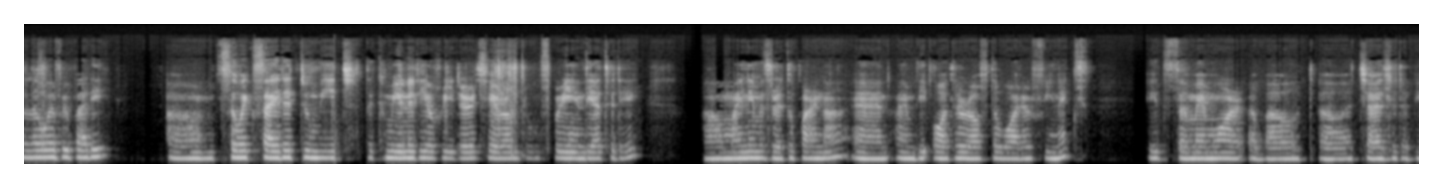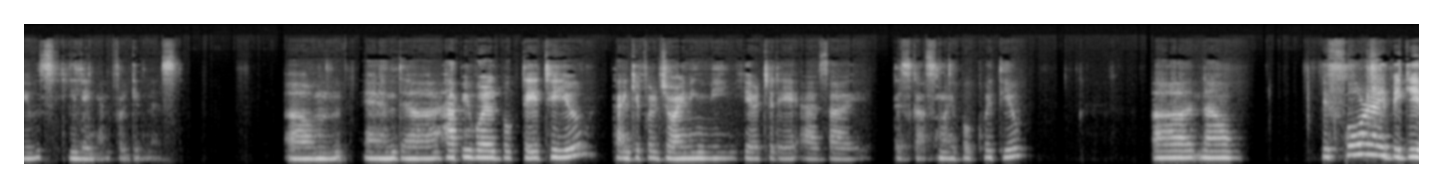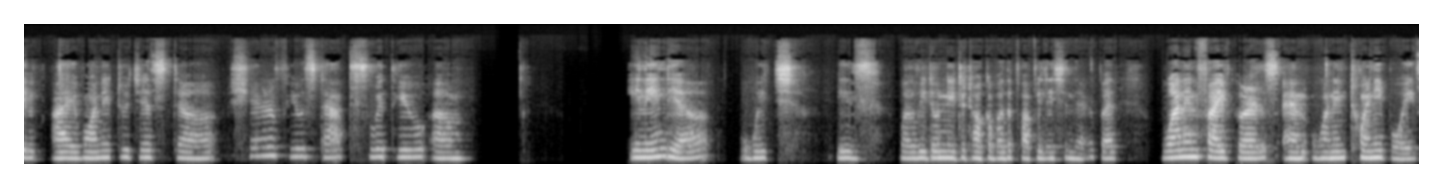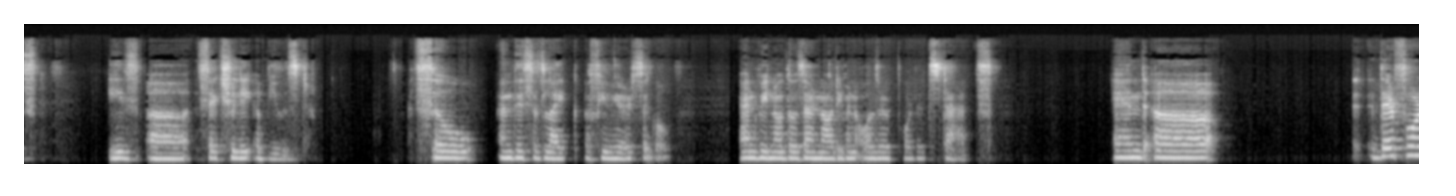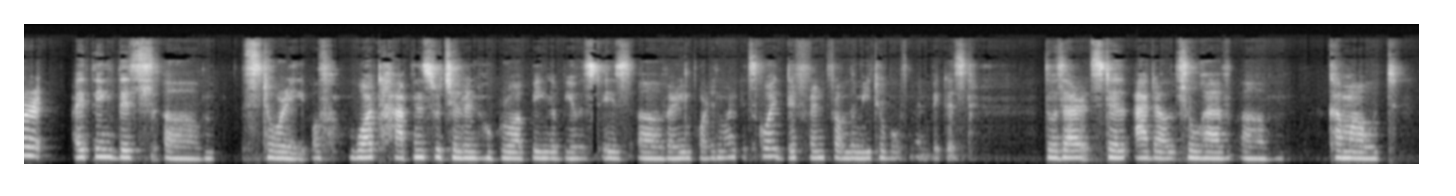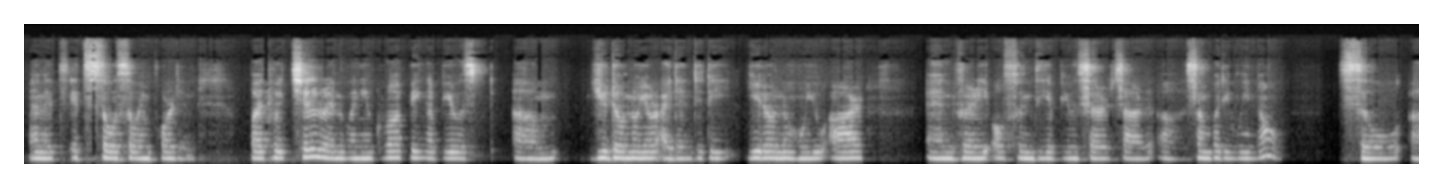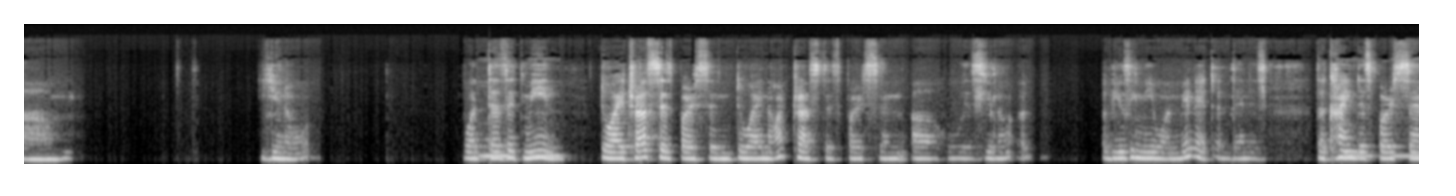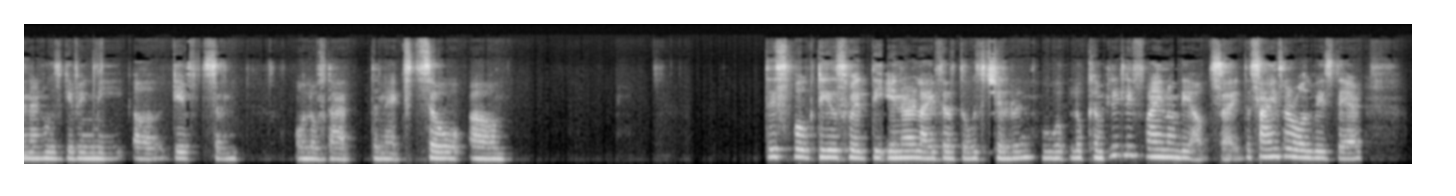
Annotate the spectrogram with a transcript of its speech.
Hello, everybody. Um, so excited to meet the community of readers here on Bloomsbury, India today. Uh, my name is Rituparna, and I'm the author of The Water Phoenix. It's a memoir about uh, childhood abuse, healing, and forgiveness. Um, and uh, happy World Book Day to you. Thank you for joining me here today as I discuss my book with you. Uh, now, before I begin, I wanted to just uh, share a few stats with you. Um, in India, which is, well, we don't need to talk about the population there, but one in five girls and one in 20 boys is uh, sexually abused. So, and this is like a few years ago. And we know those are not even all the reported stats. And uh, therefore, I think this um, story of what happens to children who grow up being abused is a very important one. It's quite different from the Me Too movement because those are still adults who have um, come out, and it's it's so so important. But with children, when you grow up being abused, um, you don't know your identity, you don't know who you are, and very often the abusers are uh, somebody we know. So um, you know, what does it mean? Do I trust this person? Do I not trust this person uh, who is, you know, abusing me one minute and then is the kindest person and who's giving me uh, gifts and all of that the next? So, um, this book deals with the inner lives of those children who look completely fine on the outside. The signs are always there,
